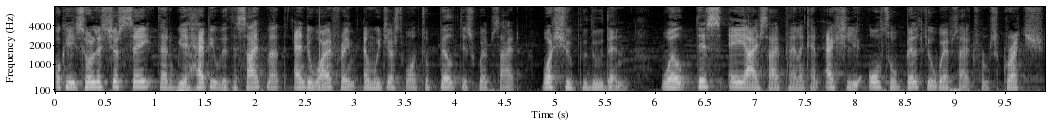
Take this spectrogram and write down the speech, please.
Okay, so let's just say that we are happy with the sitemap and the wireframe and we just want to build this website. What should we do then? Well, this AI site planner can actually also build your website from scratch.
